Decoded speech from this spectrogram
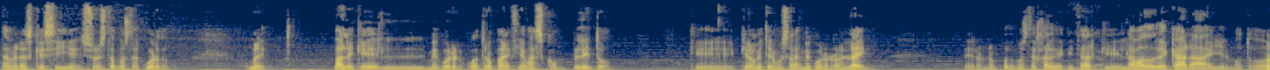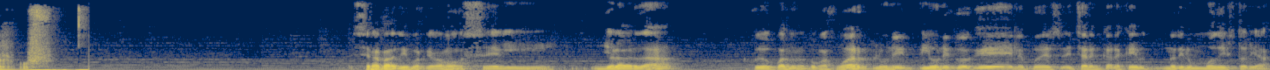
La verdad es que sí, en eso estamos de acuerdo. Hombre, vale que el MechWarrior 4 parecía más completo que, que lo que tenemos ahora en MechWarrior Online. Pero no podemos dejar de quitar que el lavado de cara y el motor, uff, Será para ti, porque vamos, el... yo la verdad, cuando me pongo a jugar, lo, lo único que le puedes echar en cara es que no tiene un modo historia.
